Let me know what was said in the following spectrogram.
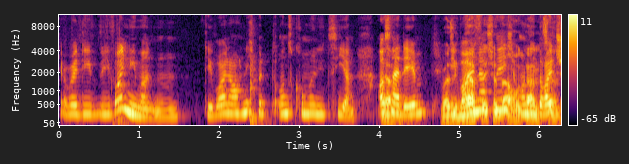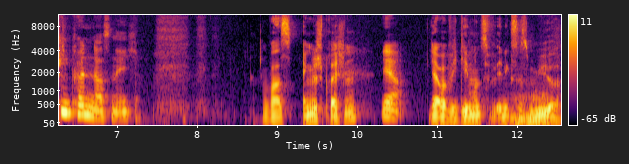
Ja, aber die, die wollen niemanden. Die wollen auch nicht mit uns kommunizieren. Außerdem, sie die wollen das und nicht und die arrogant Deutschen können das nicht. Was? Englisch sprechen? Ja. Ja, aber wir geben uns wenigstens Mühe.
